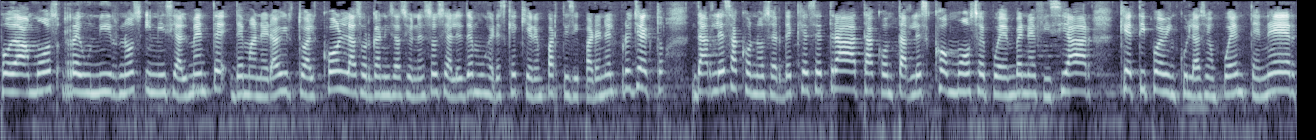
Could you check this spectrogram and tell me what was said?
podamos reunirnos inicialmente de manera virtual con las organizaciones sociales de mujeres que quieren participar en el proyecto, darles a conocer de qué se trata, contarles cómo se pueden beneficiar, qué tipo de vinculación pueden tener,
